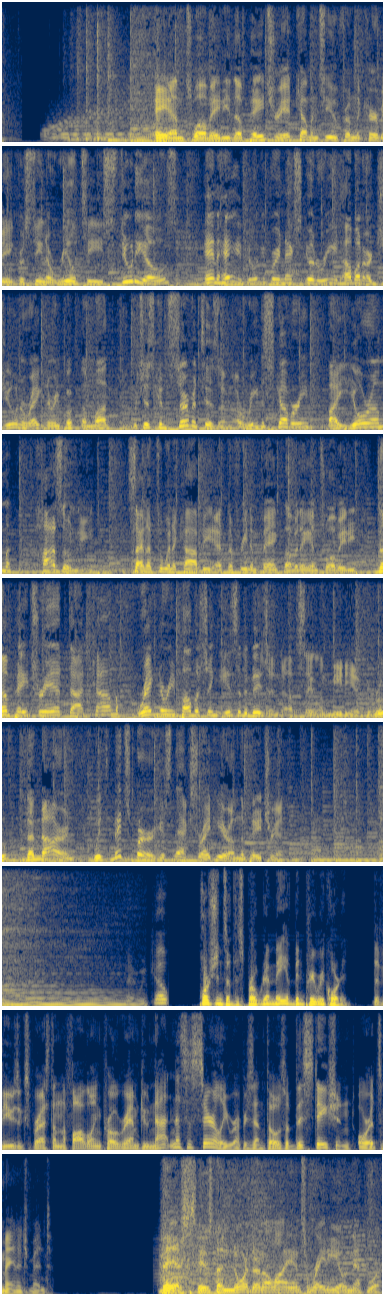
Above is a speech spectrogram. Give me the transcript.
AM 1280 The Patriot coming to you from the Kirby and Christina Realty Studios. And hey, if you're looking for your next good read, how about our June Regnery Book of the Month, which is Conservatism, a rediscovery by Yoram Hazony Sign up to win a copy at the Freedom Fan Club at AM1280, thepatriot.com. Regnery Publishing is a division of Salem Media Group. The Narn with Mitch Berg is next right here on The Patriot. There we go. Portions of this program may have been pre recorded. The views expressed on the following program do not necessarily represent those of this station or its management. This is the Northern Alliance Radio Network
